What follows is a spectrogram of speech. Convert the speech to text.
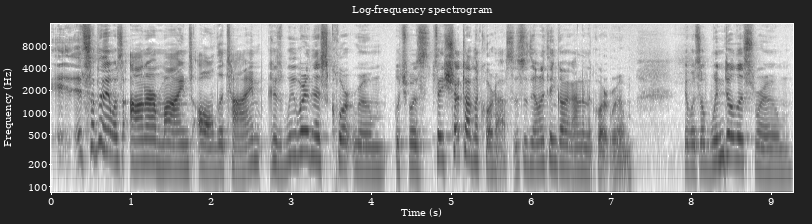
it's something that was on our minds all the time because we were in this courtroom, which was they shut down the courthouse. This is the only thing going on in the courtroom. It was a windowless room.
